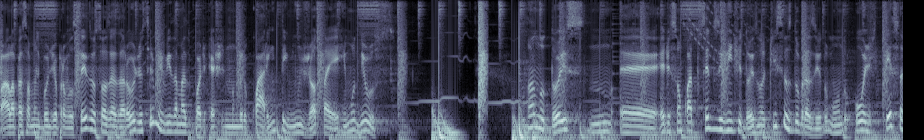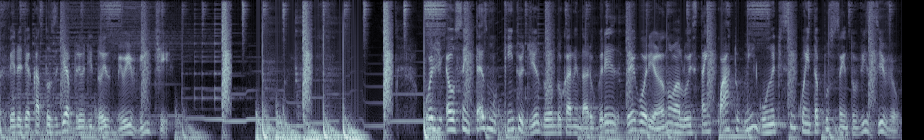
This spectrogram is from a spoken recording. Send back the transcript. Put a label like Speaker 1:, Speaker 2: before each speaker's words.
Speaker 1: Fala pessoal, muito bom dia para vocês. Eu sou o Zé Araújo. Seja bem-vindo a mais um podcast número 41 JR News. Ano 2, é, edição 422, Notícias do Brasil e do Mundo. Hoje, terça-feira, dia 14 de abril de 2020. Hoje é o centésimo quinto dia do ano do calendário gregoriano. A lua está em quarto minguante, 50% visível.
